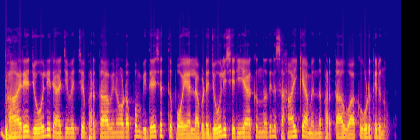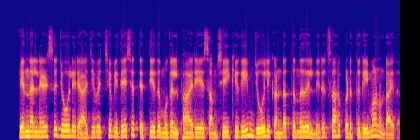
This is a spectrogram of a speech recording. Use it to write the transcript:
ഭാര്യ ജോലി രാജിവെച്ച് ഭർത്താവിനോടൊപ്പം വിദേശത്ത് പോയാൽ അവിടെ ജോലി ശരിയാക്കുന്നതിന് സഹായിക്കാമെന്ന് ഭർത്താവ് വാക്കുകൊടുത്തിരുന്നു. എന്നാൽ നഴ്സ് ജോലി രാജിവെച്ച് വിദേശത്തെത്തിയത് മുതൽ ഭാര്യയെ സംശയിക്കുകയും ജോലി കണ്ടെത്തുന്നതിൽ നിരുത്സാഹപ്പെടുത്തുകയുമാണുണ്ടായത്.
